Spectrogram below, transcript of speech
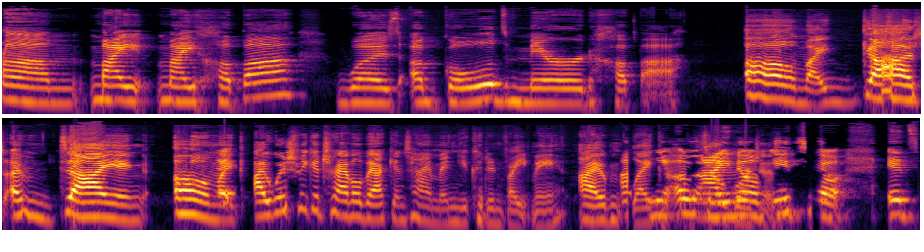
um my my chuppah was a gold mirrored chuppah. Oh my gosh, I'm dying. Oh my! I wish we could travel back in time and you could invite me. I'm like, I know, so I know, me too. It's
